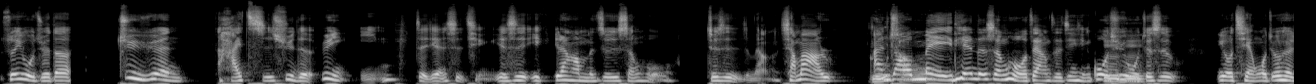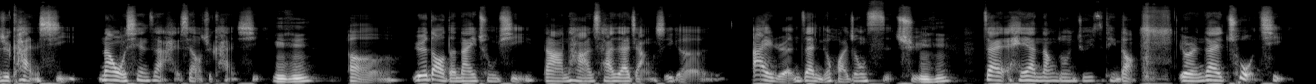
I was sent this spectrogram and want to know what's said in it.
所以我觉得剧院还持续的运营这件事情，也是一让他们就是生活就是怎么样，想办法按照每天的生活这样子进行。过去我就是有钱，我就会去看戏，那我现在还是要去看戏。嗯哼，呃，约到的那一出戏，当然他他在讲是一个爱人在你的怀中死去，嗯哼，在黑暗当中，你就一直听到有人在啜泣，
